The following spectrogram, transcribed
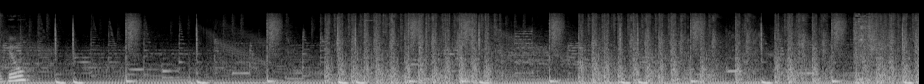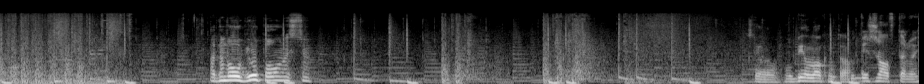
убил. Одного убил полностью. Все, убил нокнутого. Убежал второй.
